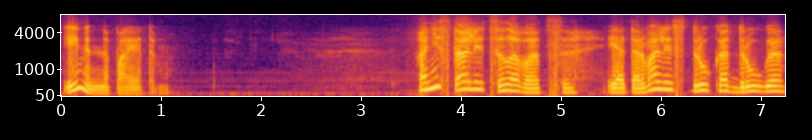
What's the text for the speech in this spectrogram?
Именно поэтому. Они стали целоваться и оторвались друг от друга,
